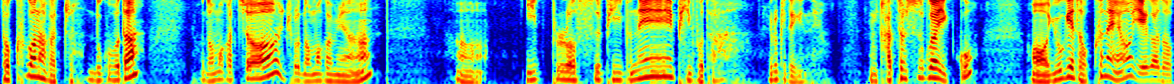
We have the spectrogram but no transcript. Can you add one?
더 크거나 같죠. 누구보다 넘어갔죠. 이쪽으로 넘어가면 어, 2 플러스 b분의 b보다 이렇게 되겠네요. 음, 같을 수가 있고 어, 요게 더 크네요. 얘가 더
